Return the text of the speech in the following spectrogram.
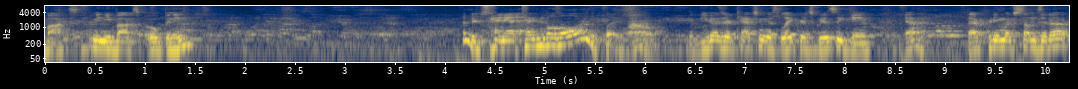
box mini box opening. They're just handing out technicals all over the place. Wow. If you guys are catching this Lakers Grizzly game, yeah, that pretty much sums it up.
